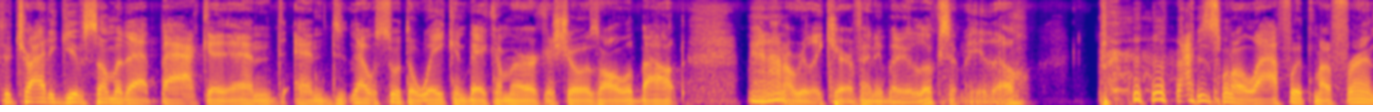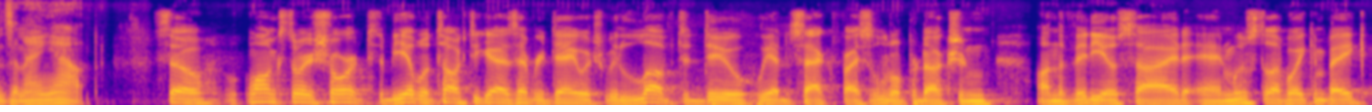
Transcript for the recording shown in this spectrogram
to try to give some of that back, and and that was what the Wake and Bake America show is all about. Man, I don't really care if anybody looks at me though. I just want to laugh with my friends and hang out. So, long story short, to be able to talk to you guys every day, which we love to do, we had to sacrifice a little production on the video side, and we'll still have Wake and Bake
